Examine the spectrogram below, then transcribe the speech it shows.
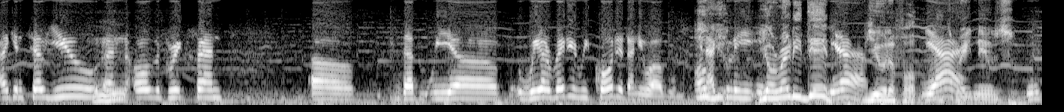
I can tell you Mm-hmm. and all the Greek fans uh, that we uh, we already recorded a new album. Oh, And actually, you, you already did? Yeah. Beautiful. Yeah. That's great news. That's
